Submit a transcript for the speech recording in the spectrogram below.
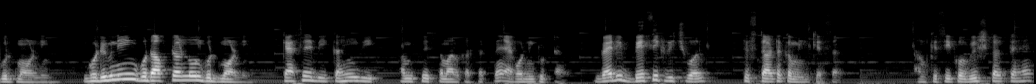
good morning good evening good afternoon good morning कैसे भी, कहीं भी हम इसको इस्तेमाल कर सकते हैं according to time very basic ritual to start a communication हम किसी को विश करते हैं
